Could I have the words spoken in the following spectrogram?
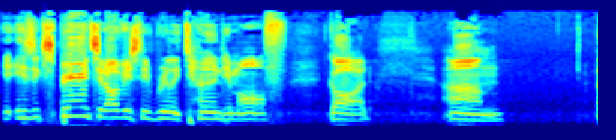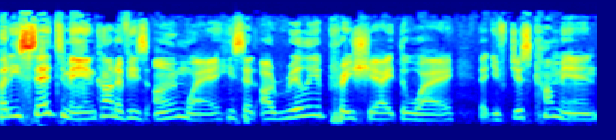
his experience had obviously really turned him off God. Um, but he said to me, in kind of his own way, he said, I really appreciate the way that you've just come in,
